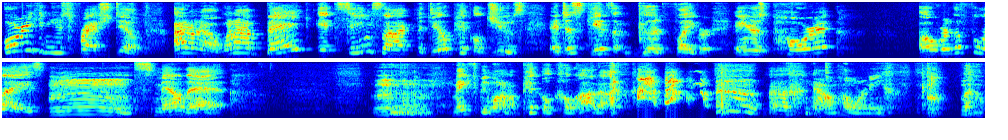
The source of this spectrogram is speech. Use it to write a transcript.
Or you can use fresh dill. I don't know. When I bake, it seems like the dill pickle juice, it just gives a good flavor. And you just pour it over the fillets. Mmm, smell that. Mmm, makes me want a pickle colada. uh, now I'm horny. No.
